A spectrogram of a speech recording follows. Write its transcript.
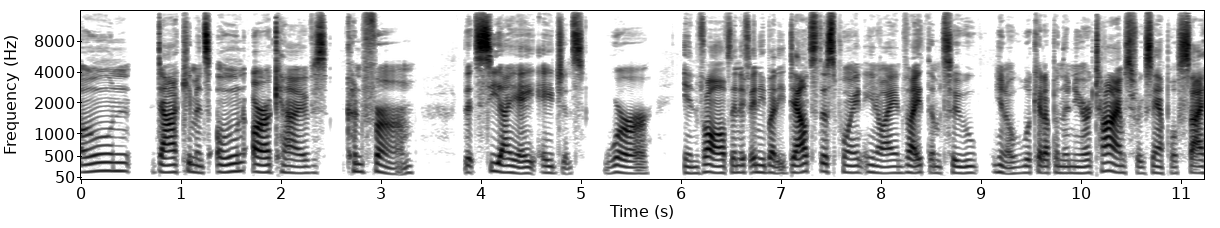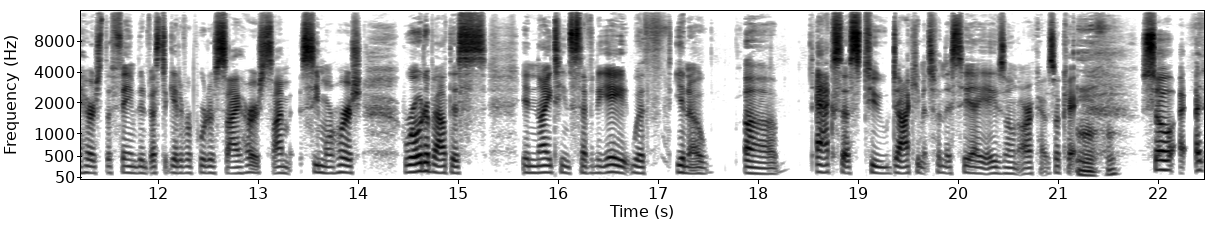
own documents, own archives confirm that CIA agents were involved. And if anybody doubts this point, you know, I invite them to, you know, look it up in the New York Times. For example, Sy Hersh, the famed investigative reporter Sy Hersh, Seymour Hersh, wrote about this in 1978 with, you know, uh, access to documents from the CIA's own archives. Okay. Mm-hmm. So I,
